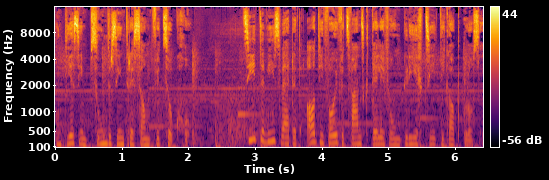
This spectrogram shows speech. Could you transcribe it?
Und die sind besonders interessant für Soko. Zeitweise werden all die 25 Telefone gleichzeitig abgelesen.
